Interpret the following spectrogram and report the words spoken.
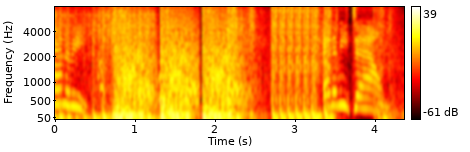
Enemy! Enemy down!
